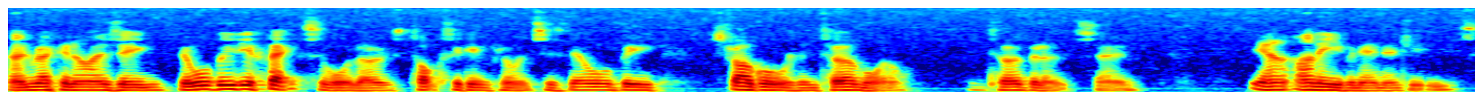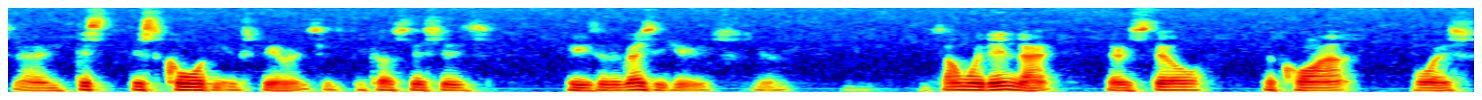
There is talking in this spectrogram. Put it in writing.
And recognizing there will be the effects of all those toxic influences. There will be struggles and turmoil and turbulence and uneven energies and dis- discordant experiences because this is these are the residues. You know. Some within that there is still the quiet voice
